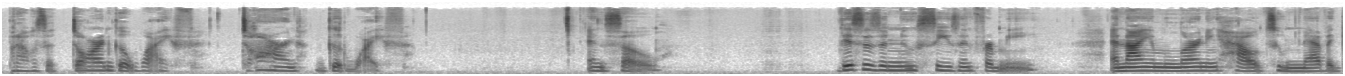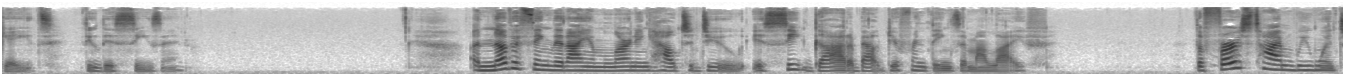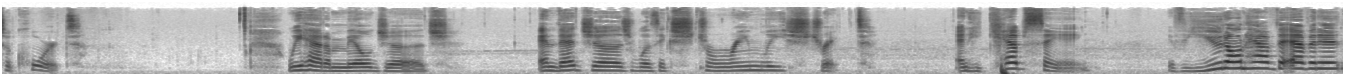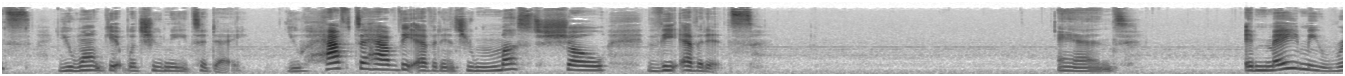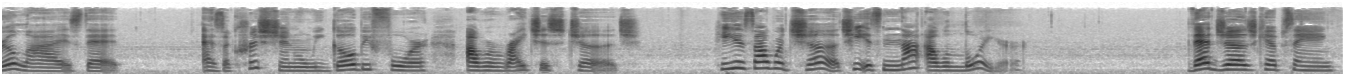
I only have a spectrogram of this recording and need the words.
but I was a darn good wife. Darn good wife. And so, this is a new season for me, and I am learning how to navigate through this season. Another thing that I am learning how to do is seek God about different things in my life. The first time we went to court, we had a male judge, and that judge was extremely strict. And he kept saying, if you don't have the evidence, you won't get what you need today. You have to have the evidence. You must show the evidence. And it made me realize that as a Christian, when we go before our righteous judge, he is our judge, he is not our lawyer. That judge kept saying,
